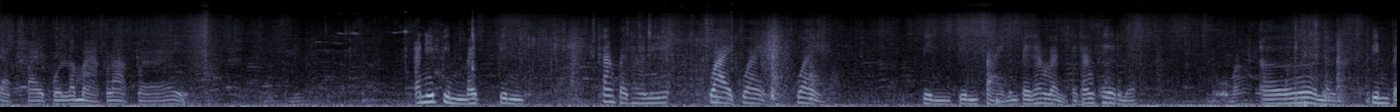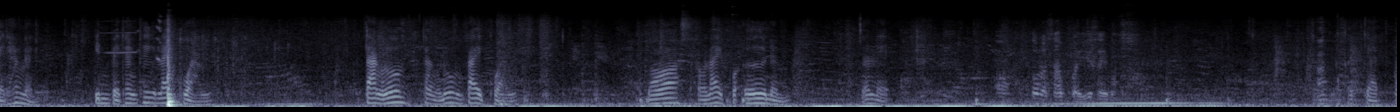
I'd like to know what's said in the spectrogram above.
จัดไปผลหมากลากไม้ อันนี้ปิ่นไปปิ่นตั้งไปทางนี้กว้ายกว้ายกว้ายปิ่นปิ่นสายมันไปทางนั้น ไปทางเธอเห็นไหมโอ้มั้งเออนั่นแหละปินไปทางนั้นปินไปทางเธอไล่ขวางตั้งลงตั้งลงไล่ขวางบอเอาไล่ขวางเออนั่นนั่นแหละเอา โทรศัพท์ไปอยี่ใส่บ่แล้วก็จัดไป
